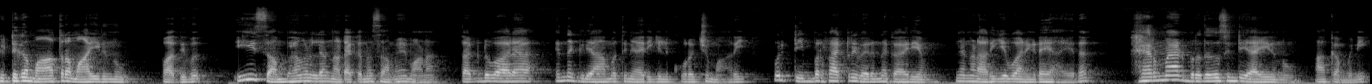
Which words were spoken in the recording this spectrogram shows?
കിട്ടുക മാത്രമായിരുന്നു പതിവ്. ഈ സംഭവങ്ങളെല്ലാം നടക്കുന്ന സമയമാണ് തഗ്ഡുവാര എന്ന ഗ്രാമത്തിന് അരികിൽ കുറച്ചു മാറി ഒരു ടിമ്പർ ഫാക്ടറി വരുന്ന കാര്യം ഞങ്ങൾ അറിയുവാനിടയായത് ഹെർമാഡ് ബ്രദേഴ്സിന്റെ ആയിരുന്നു ആ കമ്പനി.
